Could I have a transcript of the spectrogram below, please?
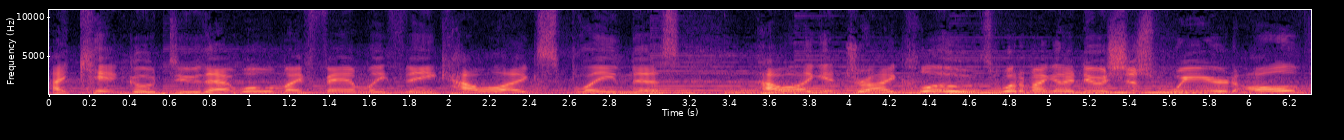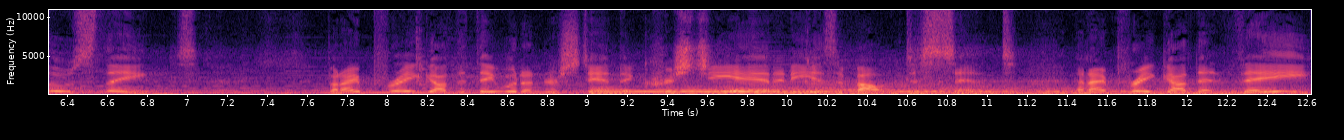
I can't go do that. What will my family think? How will I explain this? How will I get dry clothes? What am I going to do? It's just weird. All of those things. But I pray, God, that they would understand that Christianity is about descent. And I pray, God, that they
